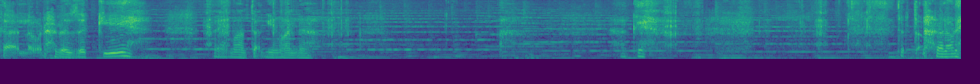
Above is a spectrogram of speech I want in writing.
Kalau dah rezeki memang tak gimana ok letaklah dalam ni.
